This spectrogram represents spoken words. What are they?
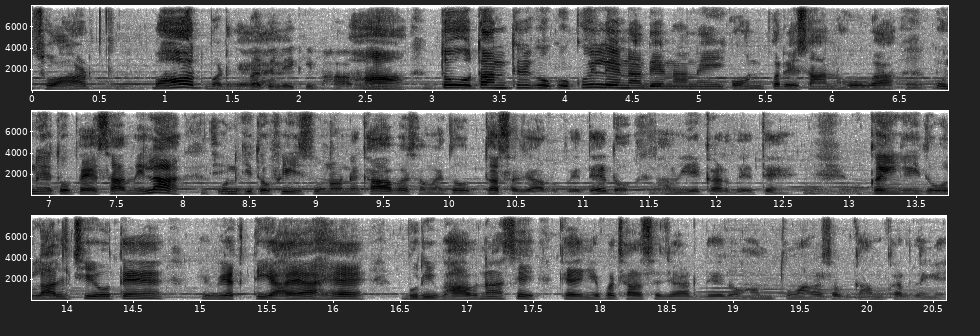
स्वार्थ हम्म, बहुत बढ़ गया बदले की भावना। हाँ तो तांत्रिकों को कोई लेना देना नहीं। कौन परेशान होगा? हम्म, उन्हें तो पैसा मिला। उनकी तो फ़ीस उन्होंने कहा बस हमें तो दस हज़ार रुपये दे दो हम्म। हम ये कर देते हैं। हम्म, हम्म, कहीं कहीं तो वो लालची होते हैं। व्यक्ति आया है बुरी भावना से कहेंगे पचास हज़ार दे दो हम तुम्हारा सब काम कर देंगे।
